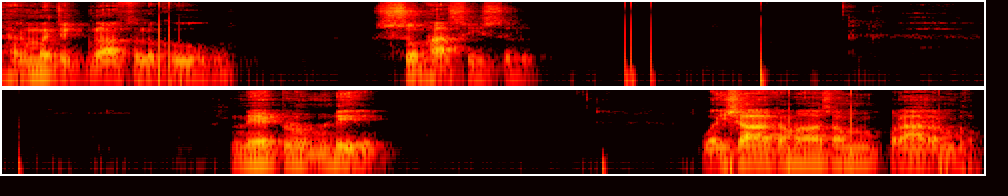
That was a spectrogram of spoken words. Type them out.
ధర్మ జిజ్ఞాసులకు శుభాశీస్సులు. నేటి నుండి వైశాఖ మాసం ప్రారంభం.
